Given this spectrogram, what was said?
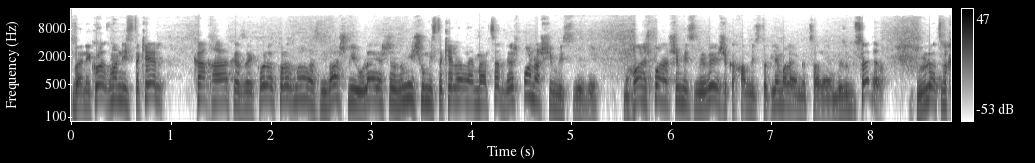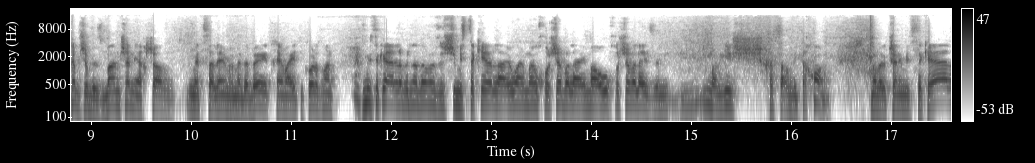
ואני כל הזמן מסתכל ככה, כזה, כל, כל הזמן בסביבה שלי, אולי יש איזה מישהו מסתכל עליי מהצד, ויש פה אנשים מסביבי, נכון? יש פה אנשים מסביבי שככה מסתכלים עליי מצלם, וזה בסדר. דמיינו לעצמכם שבזמן שאני עכשיו מצלם ומדבר איתכם, הייתי כל הזמן מסתכל על הבן אדם הזה שמסתכל עליי, וואי, מה הוא חושב עליי, מה הוא חושב עליי, זה מרגיש חסר ביטחון. אבל כשאני מסתכל על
